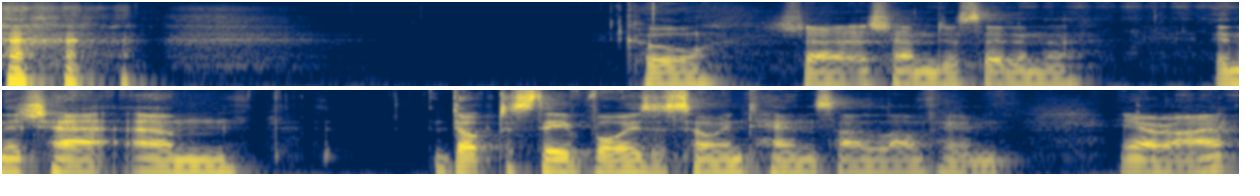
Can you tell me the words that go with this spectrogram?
cool. Shannon just said in the in the chat, um, Dr. Steve Boyes is so intense. I love him. Yeah, right.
